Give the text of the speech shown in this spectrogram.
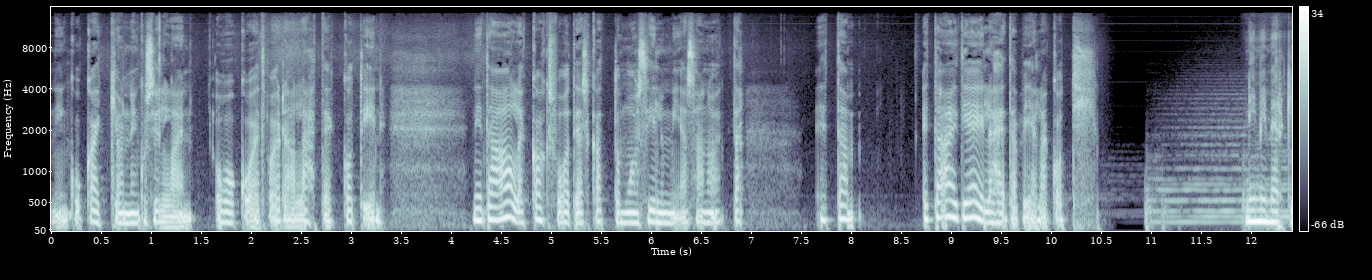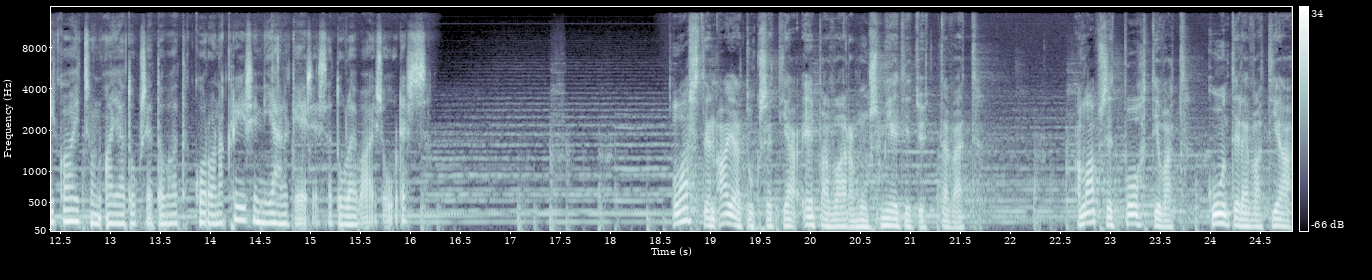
niin kuin kaikki on niin kuin sillain ok, että voidaan lähteä kotiin. Niin tämä alle kaksivuotias katsoi mua silmiä ja sanoi, että, että, että äiti ei lähetä vielä kotiin. Nimimerkki Kaitsun ajatukset ovat koronakriisin jälkeisessä tulevaisuudessa. Lasten ajatukset ja epävarmuus mietityttävät. Lapset pohtivat, kuuntelevat ja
